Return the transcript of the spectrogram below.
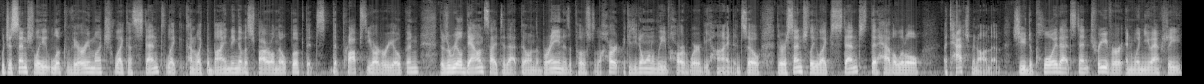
which essentially look very much like a stent, like kind of like the binding of a spiral notebook that's, that props the artery open. There's a real downside to that, though, in the brain as opposed to the heart because you don't want to leave hardware behind. And so they're essentially like stents that have a little attachment on them. So you deploy that stent retriever, and when you actually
